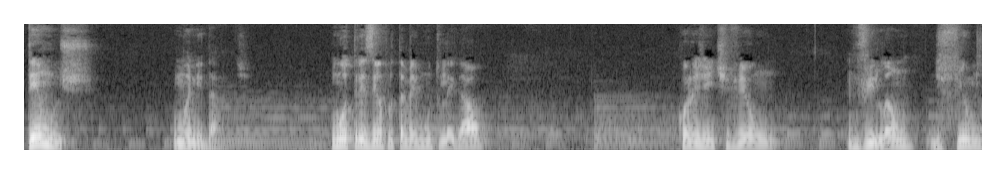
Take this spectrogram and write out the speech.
temos humanidade. Um outro exemplo também muito legal, quando a gente vê um, um vilão de filme,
